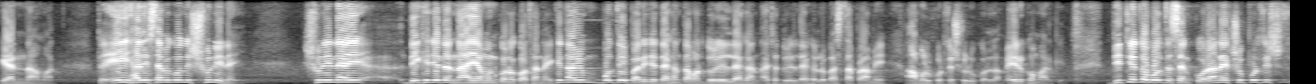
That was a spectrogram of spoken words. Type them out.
জ্ঞান না আমার। তো এই হাদিসে আমি কোনোদিন শুনি নাই। শুনি নাই, দেখে যেটা নাই এমন কোনো কথা নাই। কিন্তু আমি বলতেই পারি যে, দেখান তো আমার দলিল, দেখান আচ্ছা দলিল দেখাল বাস তারপর আমি আমল করতে শুরু করলাম। এরকম আর কি। দ্বিতীয়ত বলতেছেন, কোরআনের সুপ্রতিষ্ঠিত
